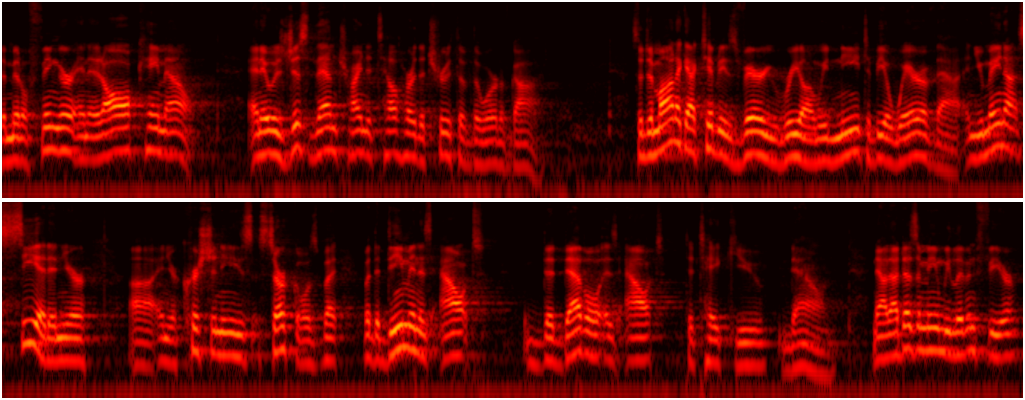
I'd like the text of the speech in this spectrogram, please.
the middle finger, and it all came out. And it was just them trying to tell her the truth of the Word of God. So, demonic activity is very real, and we need to be aware of that. And you may not see it in your uh, in your Christianese circles, but, but the demon is out, the devil is out to take you down. Now, that doesn't mean we live in fear.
